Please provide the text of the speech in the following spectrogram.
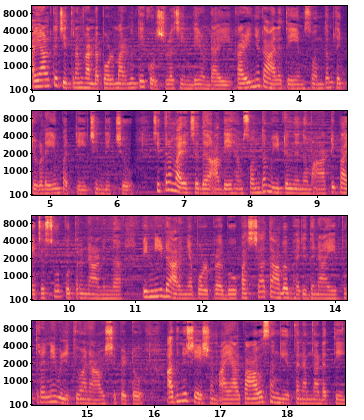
അയാൾക്ക് ചിത്രം കണ്ടപ്പോൾ മരണത്തെക്കുറിച്ചുള്ള ചിന്തയുണ്ടായി. കഴിഞ്ഞ കാലത്തെയും സ്വന്തം തെറ്റുകളെയും പറ്റി ചിന്തിച്ചു. ചിത്രം വരച്ചത് അദ്ദേഹം സ്വന്തം വീട്ടിൽ നിന്നും ആട്ടിപ്പായച്ച സ്വപുത്രനാണെന്ന് പിന്നീട് അറിഞ്ഞപ്പോൾ പ്രഭു പശ്ചാത്താപഭരിതനായി പുത്രനെ വിളിക്കുവാൻ ആവശ്യപ്പെട്ടു. അതിനുശേഷം അയാൾ പാവസങ്കീർത്തനം നടത്തി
